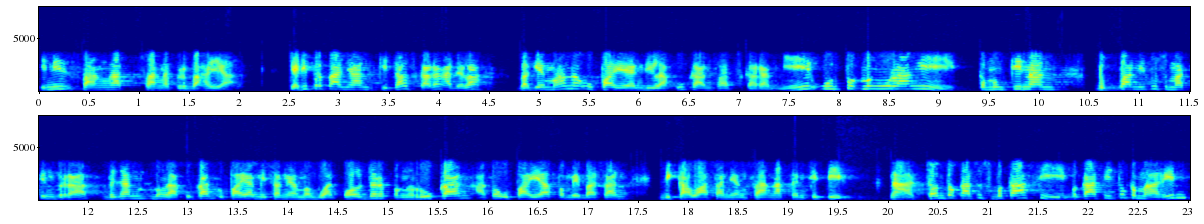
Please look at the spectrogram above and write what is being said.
ini sangat-sangat berbahaya. Jadi pertanyaan kita sekarang adalah bagaimana upaya yang dilakukan saat sekarang ini untuk mengurangi kemungkinan beban itu semakin berat dengan melakukan upaya misalnya membuat polder, pengerukan, atau upaya pembebasan di kawasan yang sangat sensitif. Nah, contoh kasus Bekasi. Bekasi itu kemarin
